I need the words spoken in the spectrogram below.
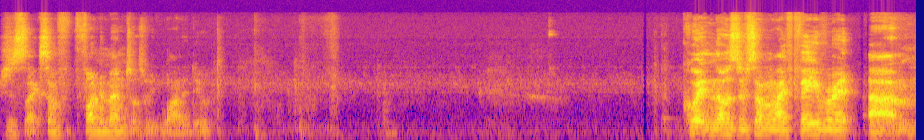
just like some fundamentals we'd want to do. Quentin, those are some of my favorite um,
